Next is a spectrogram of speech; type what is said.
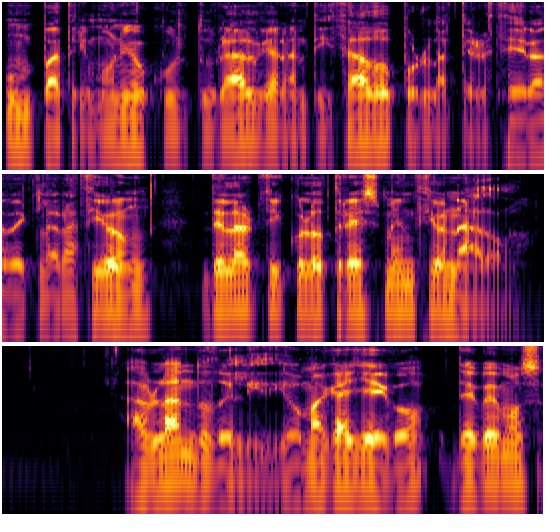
un patrimonio cultural garantizado por la tercera declaración del artículo 3 mencionado. Hablando del idioma gallego, debemos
